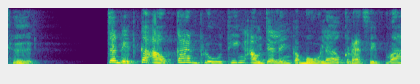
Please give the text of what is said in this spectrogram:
เถิดจะเด็ดก็เอาก้านพลูทิ้งเอาเจเลงกระโบแล้วกระซิบว่า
